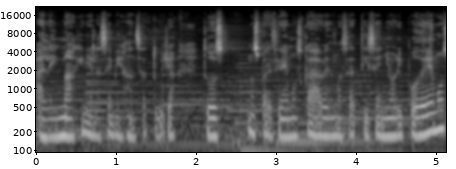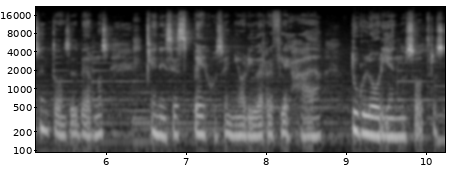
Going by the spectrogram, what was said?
a la imagen y a la semejanza tuya. Todos nos pareceremos cada vez más a ti, Señor, y podemos entonces vernos en ese espejo, Señor, y ver reflejada tu gloria en nosotros.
